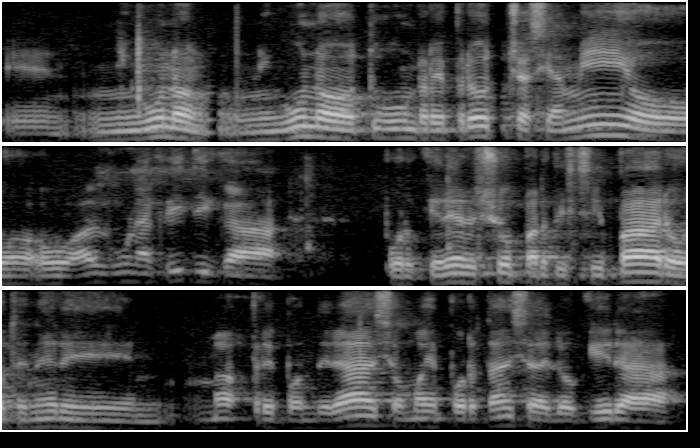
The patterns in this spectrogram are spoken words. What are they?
eh, ninguno, ninguno tuvo un reproche hacia mí o alguna crítica por querer yo participar o tener eh, más preponderancia o más importancia de lo que era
